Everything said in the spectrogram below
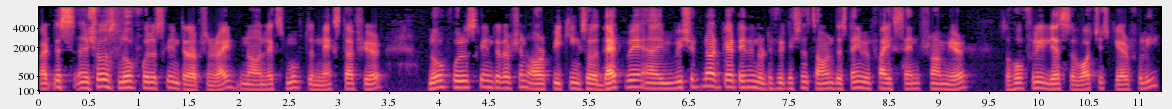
But this uh, shows no full screen interruption right? Now let's move to the next stuff here. No full screen interruption or peeking so that way uh, we should not get any notification sound this time if i send from here. So hopefully let's watch it carefully.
